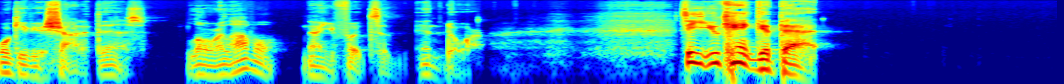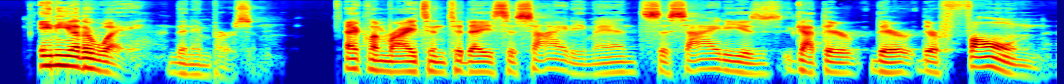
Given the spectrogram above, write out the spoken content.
We'll give you a shot at this. Lower level. Now your foot's in the door. See, you can't get that any other way than in person. Eklund writes in today's society, man, society has got their their their phone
